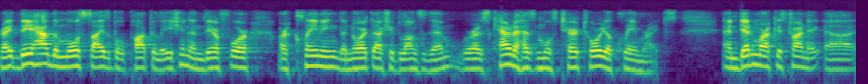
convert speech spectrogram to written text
right? They have the most sizable population and therefore are claiming the North actually belongs to them, whereas Canada has the most territorial claim rights and Denmark is trying to uh,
